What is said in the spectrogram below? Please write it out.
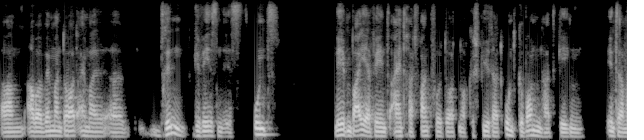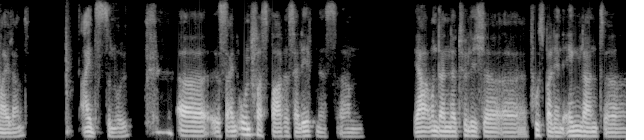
Ähm, aber wenn man dort einmal äh, drin gewesen ist und nebenbei erwähnt Eintracht Frankfurt dort noch gespielt hat und gewonnen hat gegen Inter Mailand, 1 zu 0, äh, ist ein unfassbares Erlebnis. Ähm, ja, und dann natürlich äh, äh Fußball in England, äh,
